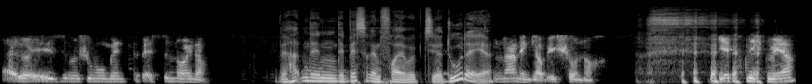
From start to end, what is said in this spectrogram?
Also er ist immer schon im Moment der beste Neuner. Wer hat denn den, besseren Fallrückzieher, du oder er? Na, den glaube ich schon noch. Jetzt nicht mehr.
